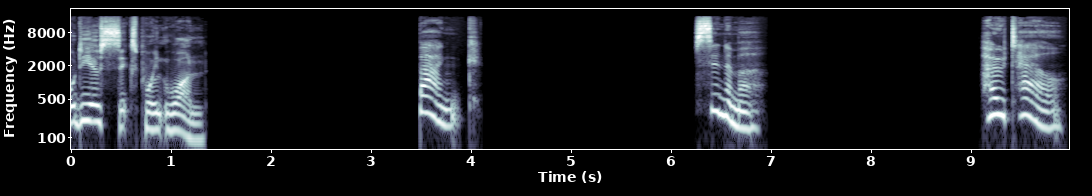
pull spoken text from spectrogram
Audio 6.1 bank, cinema, hotel,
